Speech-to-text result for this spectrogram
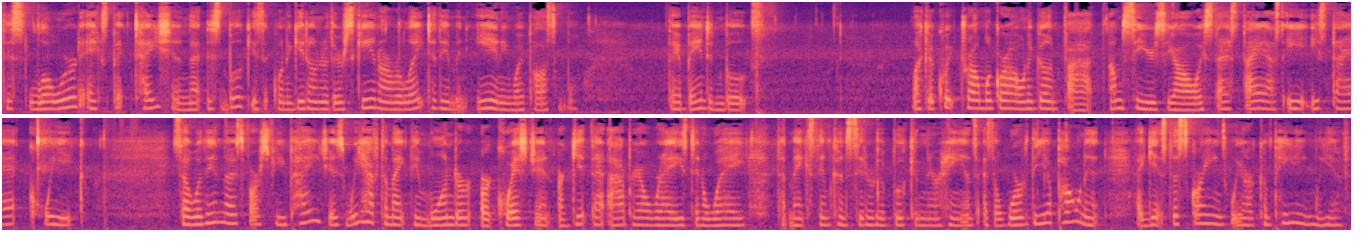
this lowered expectation that this book isn't going to get under their skin or relate to them in any way possible. They abandon books. Like a quick draw McGraw in a gunfight. I'm serious, y'all. It's that fast. It is that quick. So within those first few pages, we have to make them wonder or question or get that eyebrow raised in a way that makes them consider the book in their hands as a worthy opponent against the screens we are competing with.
